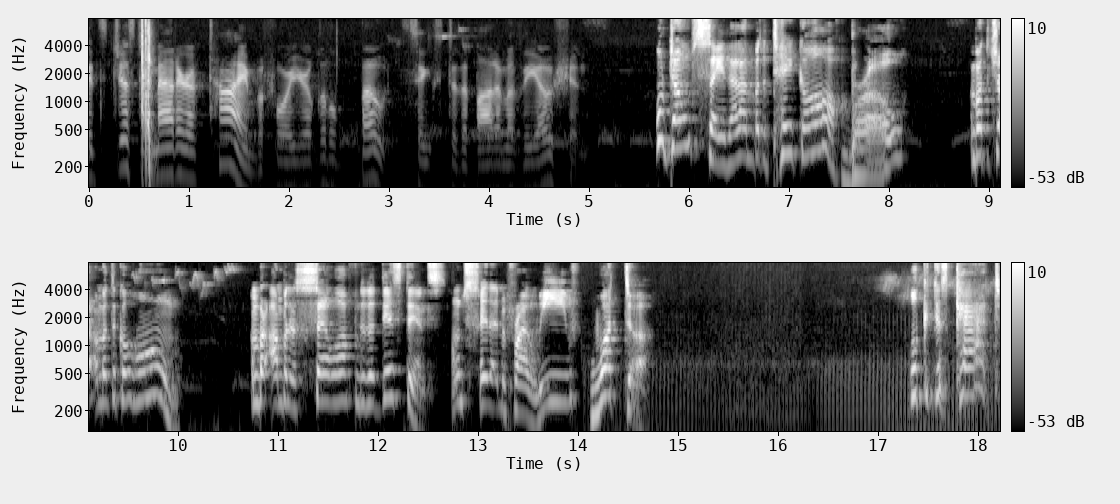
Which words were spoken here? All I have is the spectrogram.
It's just a matter of time before your little boat sinks to the bottom of the ocean. Well, don't say that. I'm about to take off, bro. I'm about to try, I'm about to go home. I'm about, I'm about to sail off into the distance. Don't say that before I leave. What the? Look at this cat.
